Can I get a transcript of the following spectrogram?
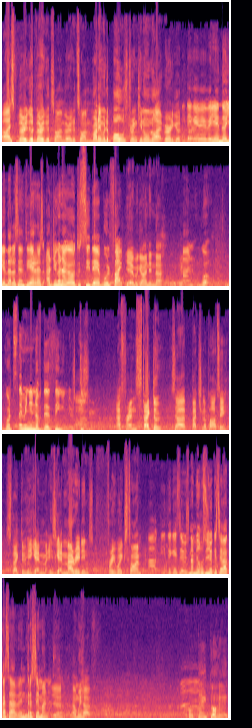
Ah, it's very good, very good time, very good time. Running with the bulls, drinking all night, very good. Dice que bebiendo, yendo a los encierros. Are you gonna go to see the bullfight? Yeah, we're going in there. And wha- what's the meaning of the thing in your t-shirt? Our friend Stag Do. It's a bachelor party. Stag Do. He getting, he's getting married in three weeks' time. Ah, que dice que es un amigo suyo que se va a casar en tres semanas. Yeah, and we have Potato Head.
